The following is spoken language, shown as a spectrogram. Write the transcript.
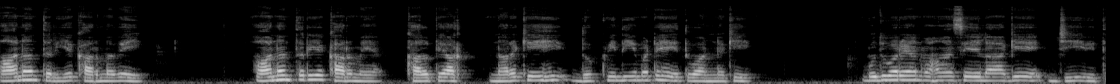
ආනන්තරීය කර්ම වෙයි. ආනන්තරීය කර්මය කල්පයක් නරකයේහි දුක් විඳීමට හේතු වන්නකි. බුදුවරයන් වහන්සේලාගේ ජීවිත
